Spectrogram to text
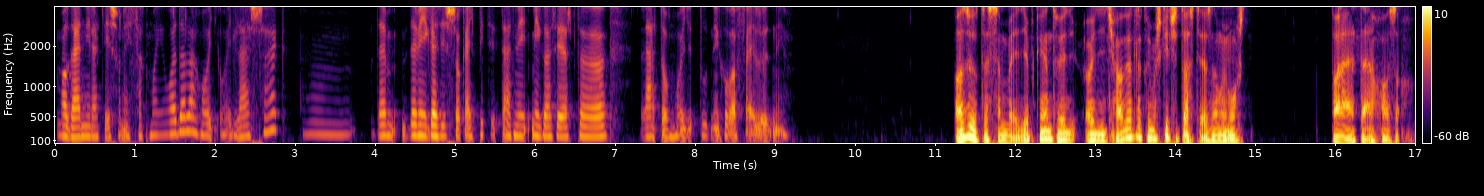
magánélet és van egy szakmai oldala, hogy, hogy lássák, mm, de, de még ez is sok egy picit, tehát még, azért látom, hogy tudnék hova fejlődni. Az jut eszembe egyébként, hogy, hogy így hallgatlak, hogy most kicsit azt érzem, hogy most találtál haza.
